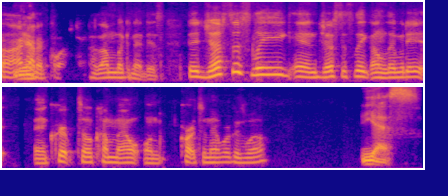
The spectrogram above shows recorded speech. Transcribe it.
Oh, I Yeah. got a question because I'm looking at this. Did Justice League and Justice League Unlimited and Krypto come out on Cartoon Network as well? Yes.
